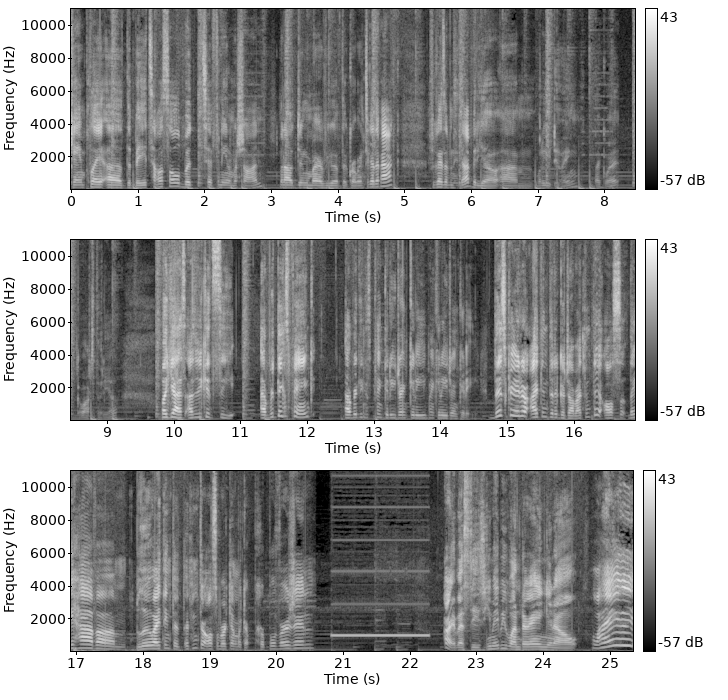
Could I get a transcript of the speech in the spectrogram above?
gameplay of the Bates household with Tiffany and Rashawn when I was doing my review of the Growing Together pack. If you guys haven't seen that video, um, what are you doing? Like what? Go watch the video. But yes, as you can see, everything's pink. Everything's pinkety drinkety, pinkety drinkety. This creator, I think, did a good job. I think they also they have um blue. I think that I think they're also working on like a purple version. All right, besties, you may be wondering, you know, why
